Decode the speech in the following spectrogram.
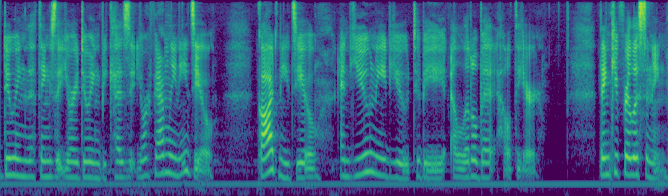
doing the things that you are doing because your family needs you. God needs you, and you need you to be a little bit healthier. Thank you for listening.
